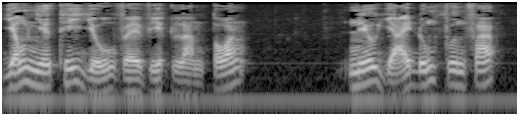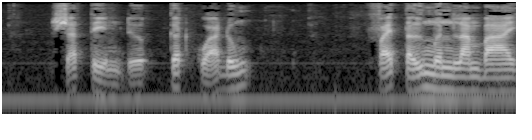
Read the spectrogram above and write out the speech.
Giống như thí dụ về việc làm toán, nếu giải đúng phương pháp, sẽ tìm được kết quả đúng. Phải tự mình làm bài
